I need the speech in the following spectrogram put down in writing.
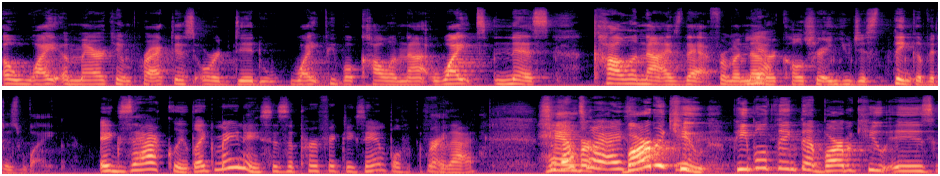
a white American practice or did white people colonize whiteness colonize that from another yeah. culture and you just think of it as white? Exactly. Like mayonnaise is a perfect example for right. that. So Hamburg- barbecue. People think that barbecue is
